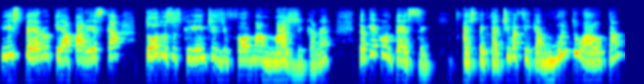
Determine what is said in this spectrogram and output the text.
e espero que apareça todos os clientes de forma mágica, né? Então, o que acontece? A expectativa fica muito alta.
